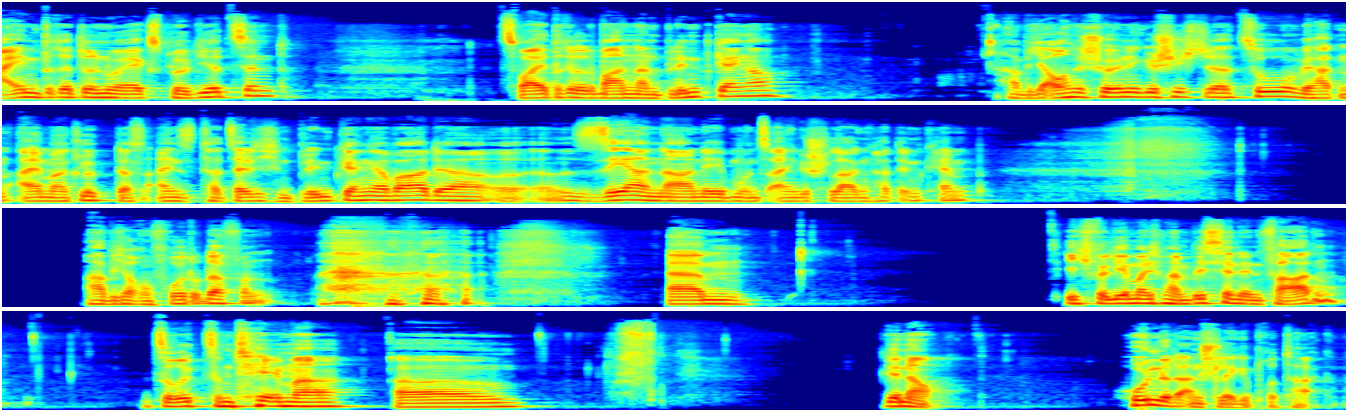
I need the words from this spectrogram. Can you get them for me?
ein Drittel nur explodiert sind. Zwei Drittel waren dann Blindgänger. Habe ich auch eine schöne Geschichte dazu. Wir hatten einmal Glück, dass eins tatsächlich ein Blindgänger war, der äh, sehr nah neben uns eingeschlagen hat im Camp. Habe ich auch ein Foto davon. ähm, ich verliere manchmal ein bisschen den Faden. Zurück zum Thema. Ähm, genau. 100 Anschläge pro Tag.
